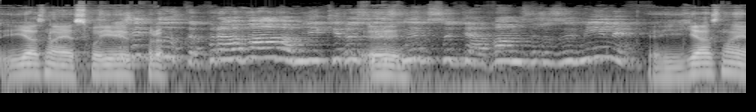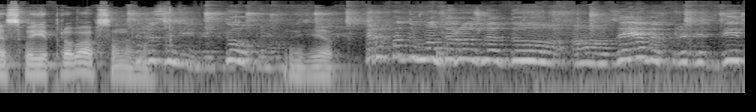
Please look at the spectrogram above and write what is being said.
я знаю свої Скажіть, права. права вам, які роз'яснив суддя, вам зрозуміли? Я знаю свої права, все нормально. Зрозуміли, добре. Я Переходимо до розгляду заяви про відвід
